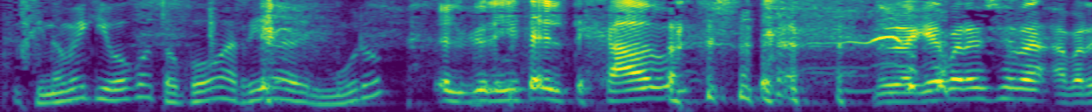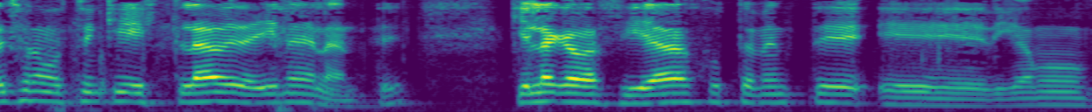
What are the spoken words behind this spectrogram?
si no me equivoco, tocó arriba del muro. el violinista en el tejado. Pero aquí aparece una, aparece una cuestión que es clave de ahí en adelante, que es la capacidad justamente, eh, digamos,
